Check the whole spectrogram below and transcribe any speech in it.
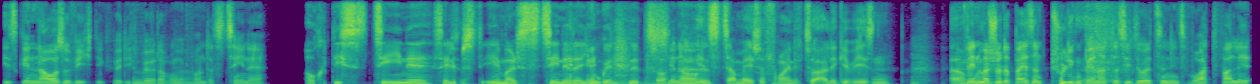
ist genauso wichtig für die Genau, Förderung ja. von der Szene. auch die Szene selbst, ehemals Szene der Jugend. Nicht? So, Genau. Jetzt sind wir eh so freundlich zu alle gewesen. Ähm, Wenn wir schon dabei sind, Entschuldigung, Bernhard, dass ich da jetzt ins Wort falle,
